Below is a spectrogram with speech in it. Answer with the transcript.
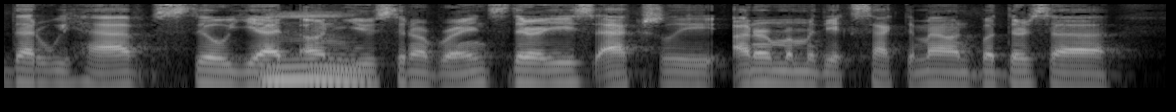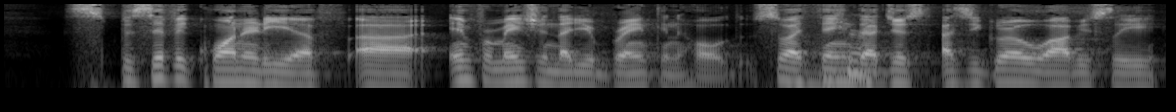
that we have still yet unused in our brains. There is actually, I don't remember the exact amount, but there's a specific quantity of uh, information that your brain can hold. So I think that just as you grow, obviously,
